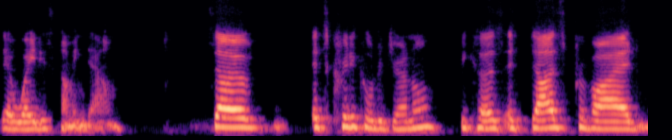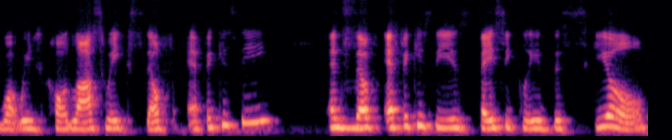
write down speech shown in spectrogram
their weight is coming down. So, it's critical to journal because it does provide what we called last week self efficacy and mm-hmm. self efficacy is basically the skill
